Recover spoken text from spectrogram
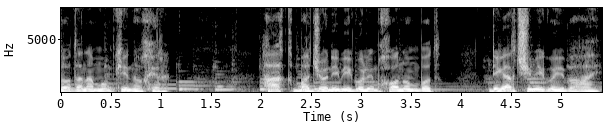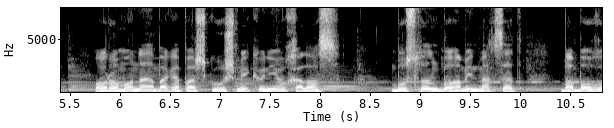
доданам мумкин охир. Ҳақ ба ҷониби гулимхонум буд. Дигар чӣ мегӯӣ ба вай оромона ба гапаш гӯш мекунию халос бӯстон бо ҳамин мақсад ба боғу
